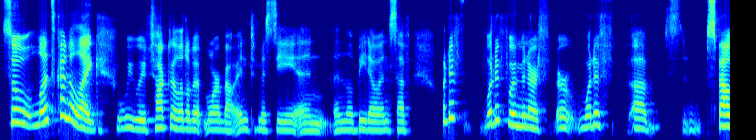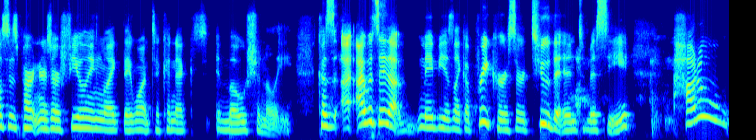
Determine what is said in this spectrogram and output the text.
So let's kind of like we we've talked a little bit more about intimacy and and libido and stuff. What if what if women are or what if uh, spouses partners are feeling like they want to connect emotionally? Because I, I would say that maybe is like a precursor to the intimacy. How do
